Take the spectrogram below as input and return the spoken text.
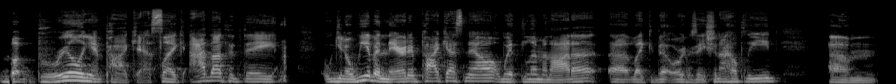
but brilliant podcast. Like I thought that they, you know, we have a narrative podcast now with Lemonada, uh, like the organization I help lead, um,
